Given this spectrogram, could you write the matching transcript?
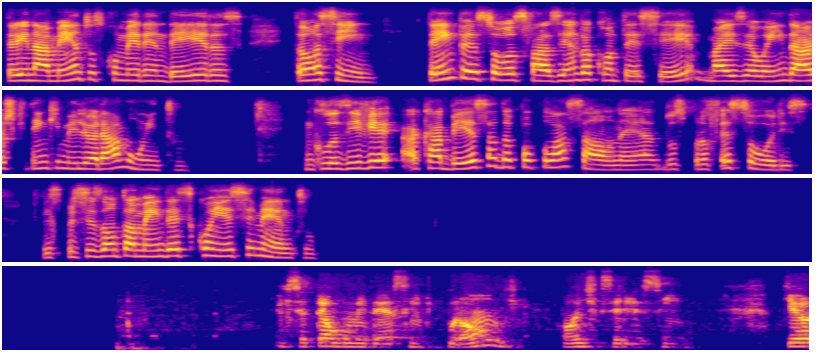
treinamentos com merendeiras. Então, assim, tem pessoas fazendo acontecer, mas eu ainda acho que tem que melhorar muito. Inclusive a cabeça da população, né? Dos professores. Eles precisam também desse conhecimento. E você tem alguma ideia assim de por onde? Onde que seria assim? Porque eu,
